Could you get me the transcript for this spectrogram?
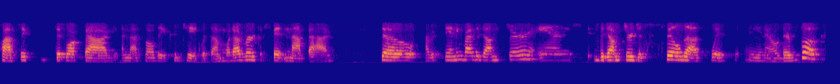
plastic Ziploc bag and that's all they could take with them, whatever could fit in that bag. So I was standing by the dumpster, and the dumpster just filled up with, you know, their books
